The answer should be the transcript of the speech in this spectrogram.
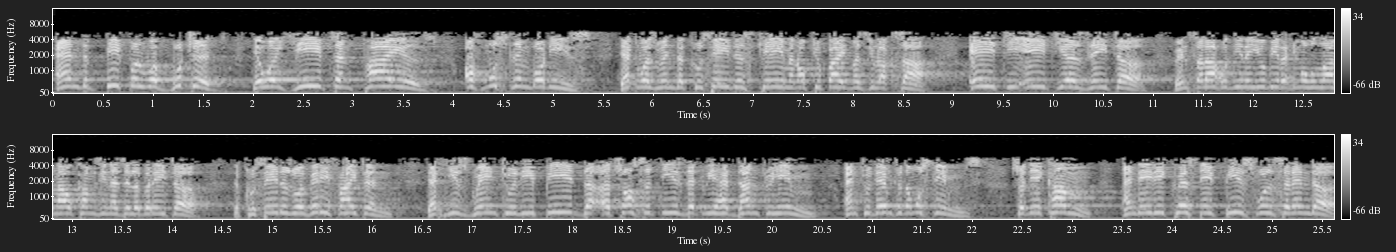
And the people were butchered. there were heaps and piles of Muslim bodies. That was when the Crusaders came and occupied Masjid al-Aqsa. 88 years later, when Salahuddin Ayyubi rahimahullah now comes in as a liberator, the Crusaders were very frightened that he is going to repeat the atrocities that we had done to him and to them, to the Muslims. So they come and they request a peaceful surrender.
